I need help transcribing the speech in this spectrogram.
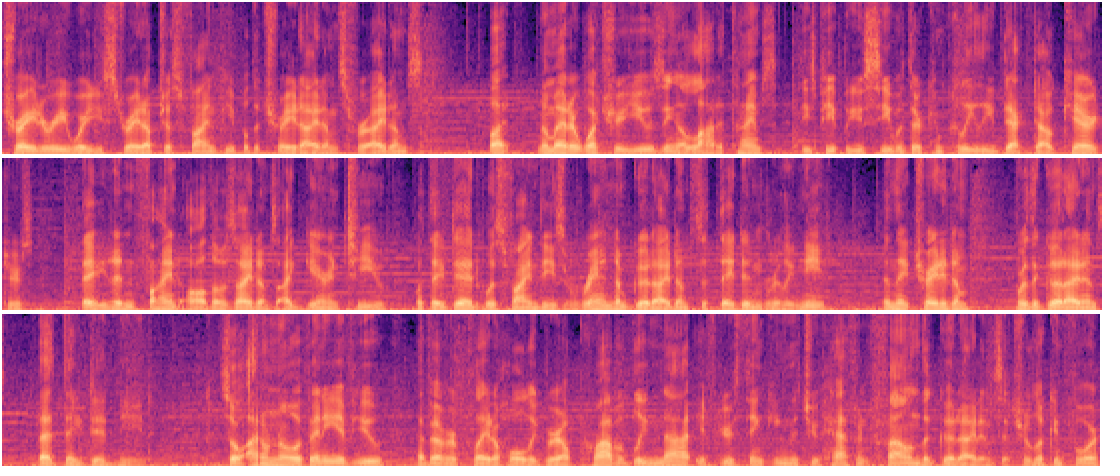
Traderie where you straight up just find people to trade items for items. But no matter what you're using, a lot of times these people you see with their completely decked out characters they didn't find all those items, I guarantee you. What they did was find these random good items that they didn't really need, and they traded them for the good items that they did need. So I don't know if any of you have ever played a Holy Grail, probably not if you're thinking that you haven't found the good items that you're looking for,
